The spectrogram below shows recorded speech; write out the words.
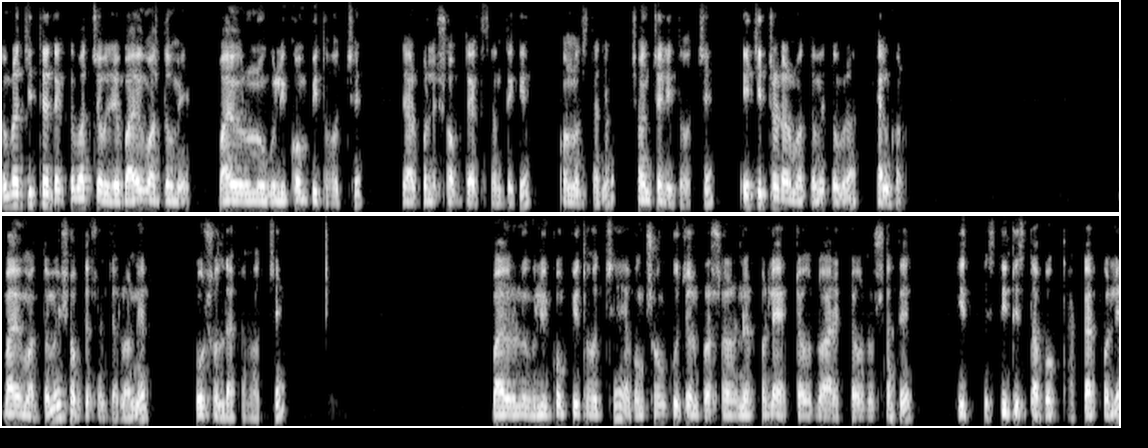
তোমরা চিত্রে দেখতে পাচ্ছ যে বায়ু মাধ্যমে বায়ুর অণুগুলি কম্পিত হচ্ছে, যার ফলে শব্দ এক স্থান থেকে অন্য স্থানে সঞ্চালিত হচ্ছে। এই চিত্রটার মাধ্যমে তোমরা খেয়াল করো। বায়ু মাধ্যমে শব্দ সঞ্চালনের কৌশল দেখানো হচ্ছে। বায়ুর অণুগুলি কম্পিত হচ্ছে এবং সংকুচন প্রসারণের ফলে একটা অণু আরেকটা অণুর সাথে স্থিতিস্থাপক থাকার ফলে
